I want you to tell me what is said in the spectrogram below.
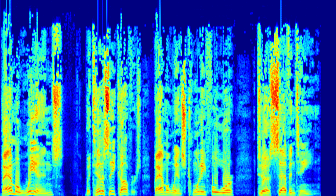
Bama wins, but Tennessee covers. Bama wins 24 to 17.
